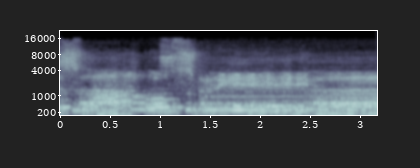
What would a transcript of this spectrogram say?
slaap ons brengen.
